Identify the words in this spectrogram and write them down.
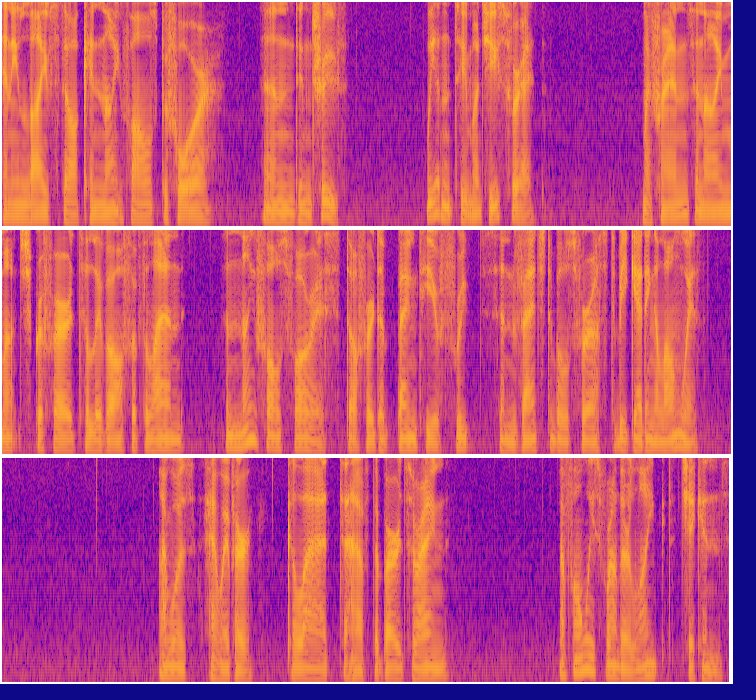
any livestock in nightfalls before, and in truth, we hadn't too much use for it. My friends and I much preferred to live off of the land, and Nightfall's forest offered a bounty of fruits and vegetables for us to be getting along with. I was, however, glad to have the birds around. I've always rather liked chickens,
